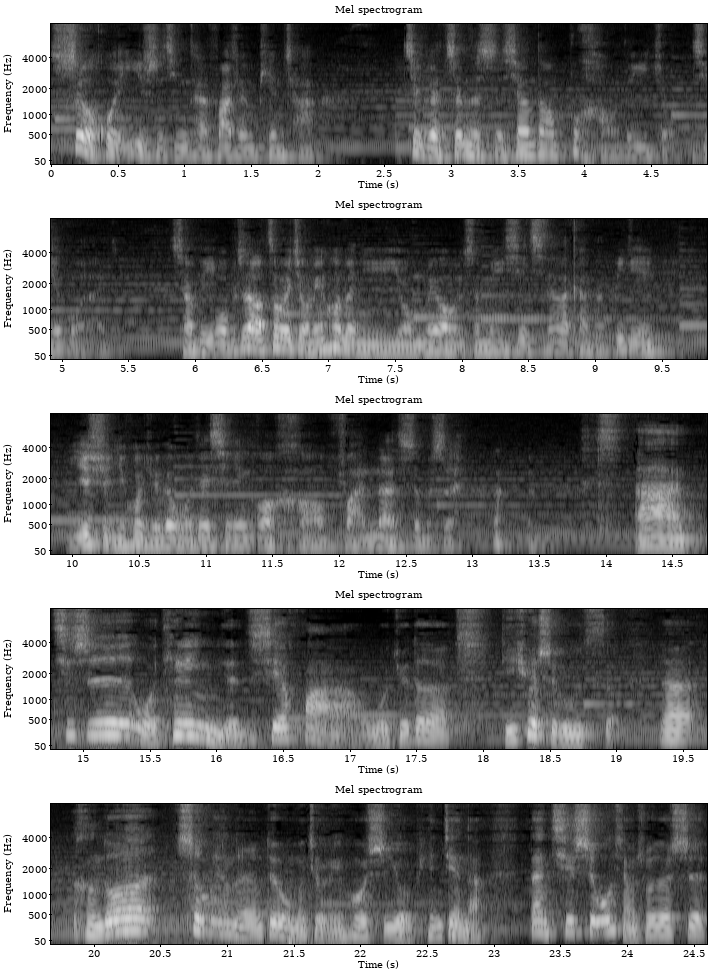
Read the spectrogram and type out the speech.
社会意识形态发生偏差，这个真的是相当不好的一种结果来着。小毕我不知道作为九零后的你有没有什么一些其他的看法？毕竟，也许你会觉得我这七零后好烦呢，是不是？啊，其实我听了你的这些话，我觉得的确是如此。那很多社会上的人对我们九零后是有偏见的，但其实我想说的是。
